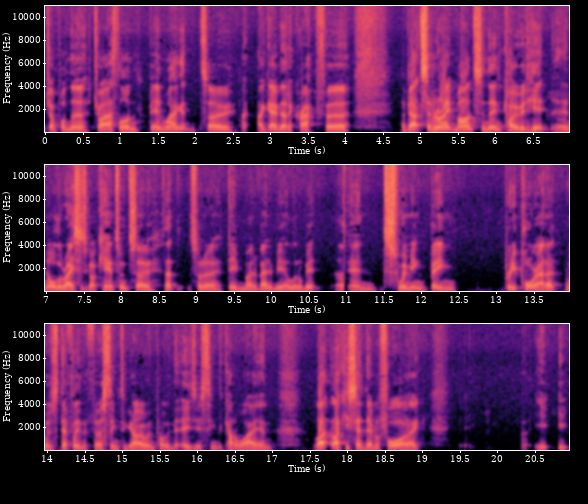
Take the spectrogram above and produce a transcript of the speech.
jump on the triathlon bandwagon. So I gave that a crack for about seven or eight months and then COVID hit and all the races got cancelled. So that sort of demotivated me a little bit. Uh, and swimming being pretty poor at it, was definitely the first thing to go and probably the easiest thing to cut away. And like like you said there before, like you, you,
